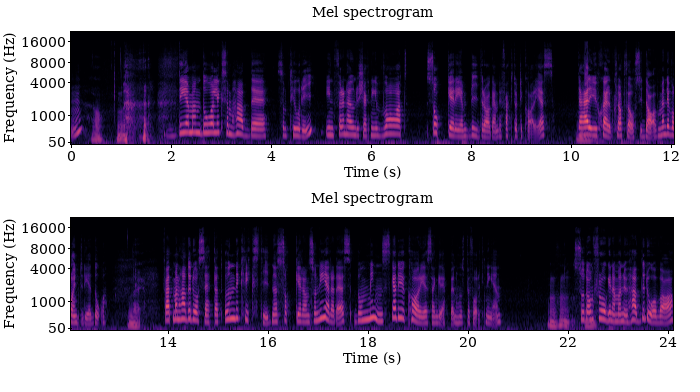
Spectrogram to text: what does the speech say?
Mm. Ja. Det man då liksom hade som teori inför den här undersökningen var att socker är en bidragande faktor till karies. Det här är ju självklart för oss idag, men det var inte det då. Nej. För att man hade då sett att under krigstid när socker ransonerades, då minskade ju kariesangreppen hos befolkningen. Så de frågorna man nu hade då var,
